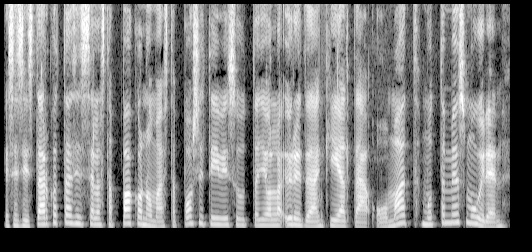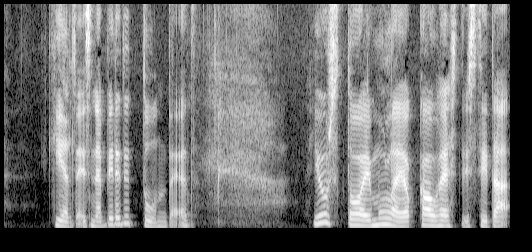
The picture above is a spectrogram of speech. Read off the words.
Ja se siis tarkoittaa siis sellaista pakonomaista positiivisuutta, jolla yritetään kieltää omat, mutta myös muiden kielteisinä pidetyt tunteet. Just toi, mulla ei ole kauheasti sitä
